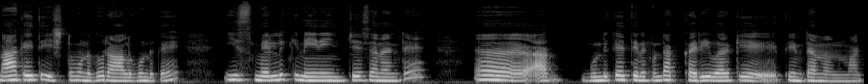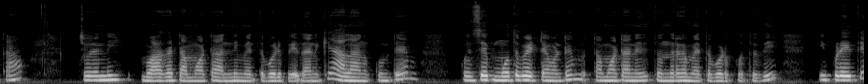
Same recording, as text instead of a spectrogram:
నాకైతే ఇష్టం ఉండదు రాళ్ళగుండకాయ ఈ స్మెల్కి నేను ఏం చేశానంటే ఆ గుండెకాయ తినకుండా ఆ కర్రీ వరకే తింటాను అనమాట చూడండి బాగా టమాటా అన్నీ మెత్తబడిపోయేదానికి. అలా అనుకుంటే కొంచెంసేపు మూత పెట్టామంటే టమాటా అనేది తొందరగా మెత్తబడిపోతుంది. ఇప్పుడైతే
